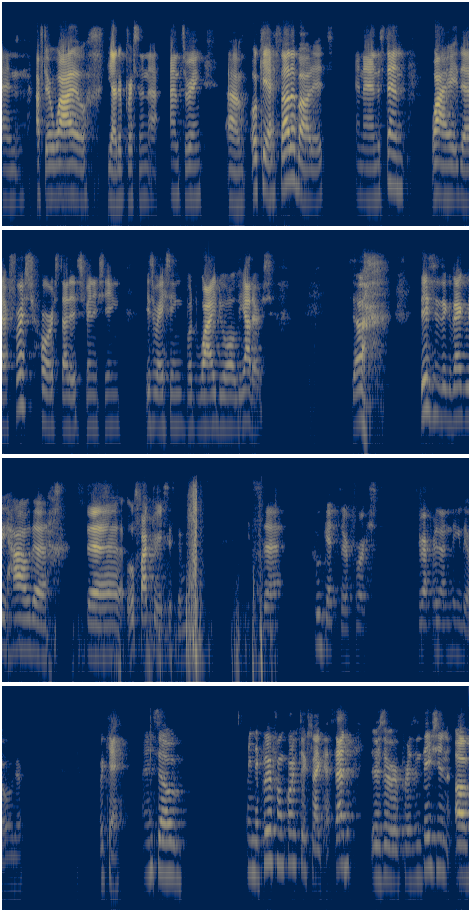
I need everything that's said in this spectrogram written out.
And after a while the other person answering um, okay I thought about it and I understand why the first horse that is finishing is racing but why do all the others? So this is exactly how the the olfactory system works. It's the who gets there first. It's representing the odor. Okay, and so in the piriform cortex, like I said, there's a representation of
